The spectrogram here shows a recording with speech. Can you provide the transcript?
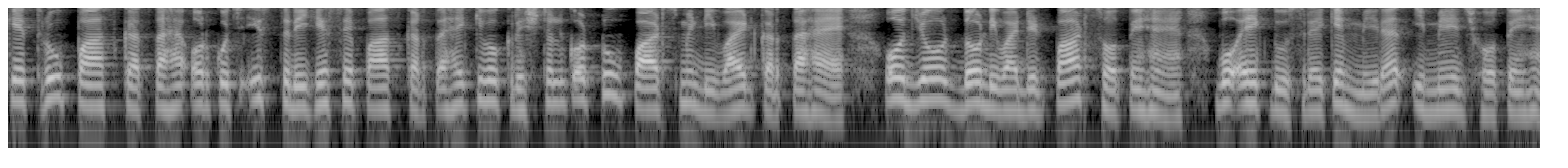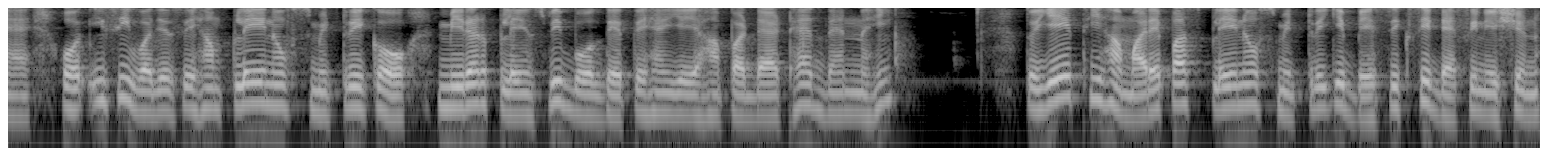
के थ्रू पास करता है और कुछ इस तरीके से पास करता है कि वो क्रिस्टल को टू पार्ट्स में डिवाइड करता है और जो दो डिवाइडेड पार्ट्स होते हैं, वो एक दूसरे के मिरर इमेज होते हैं। और इसी वजह से हम प्लेन ऑफ़ सिमेट्री को मिरर प्लेन्स भी बोल देते हैं। ये यहाँ पर डेट है, देन नहीं। तो ये थी हमारे पास प्लेन ऑफ़ सिमेट्री की बेसिक सी डेफिनेशन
